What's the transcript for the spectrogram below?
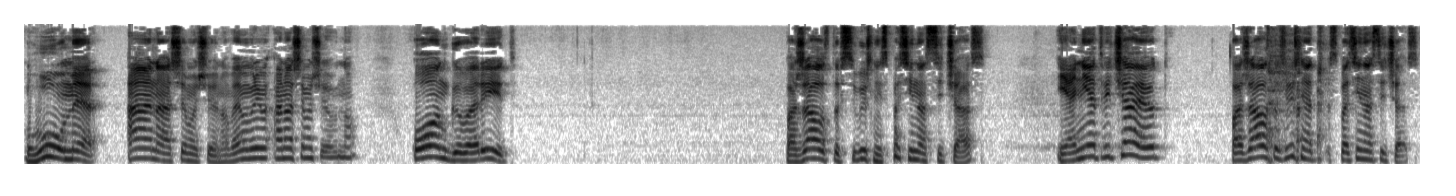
Гумер Ана Ашема Шевно. Мы говорим Ана Ашема Шевно. Он говорит, пожалуйста, Всевышний, спаси нас сейчас. И они отвечают, пожалуйста, Всевышний, спаси нас сейчас.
